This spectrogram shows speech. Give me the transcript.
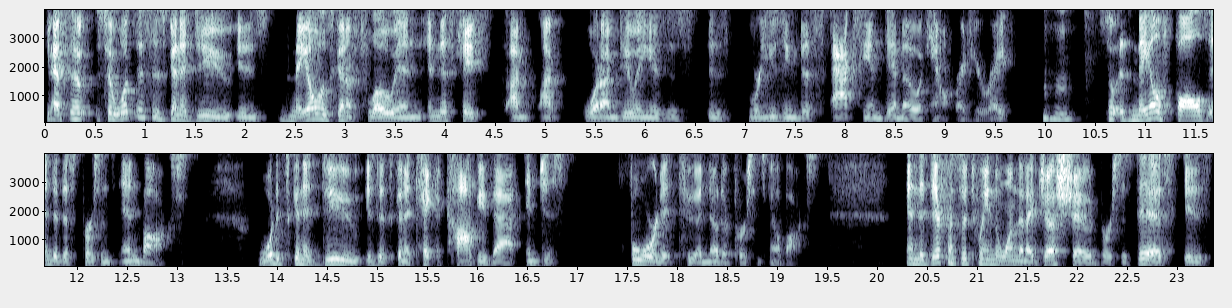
Yeah. So so what this is going to do is mail is going to flow in. In this case, I'm, I'm what I'm doing is is is we're using this Axiom demo account right here, right? Mm-hmm. So as mail falls into this person's inbox, what it's going to do is it's going to take a copy of that and just forward it to another person's mailbox. And the difference between the one that I just showed versus this is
